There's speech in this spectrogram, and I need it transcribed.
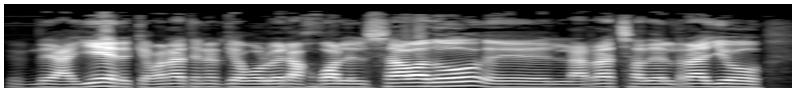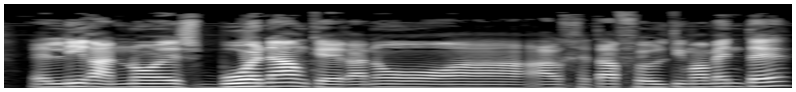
de ayer que van a tener que volver a jugar el sábado. Eh, la racha del Rayo en liga no es buena, aunque ganó a- al Getafe últimamente.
